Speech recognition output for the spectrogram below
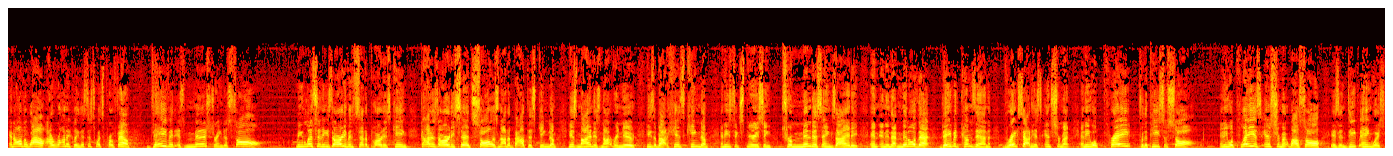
And all the while, ironically, this is what's profound. David is ministering to Saul. I mean, listen, he's already been set apart as king. God has already said Saul is not about this kingdom. His mind is not renewed. He's about his kingdom, and he's experiencing tremendous anxiety. And, and in that middle of that, David comes in, breaks out his instrument, and he will pray for the peace of Saul and he will play his instrument while Saul is in deep anguish.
